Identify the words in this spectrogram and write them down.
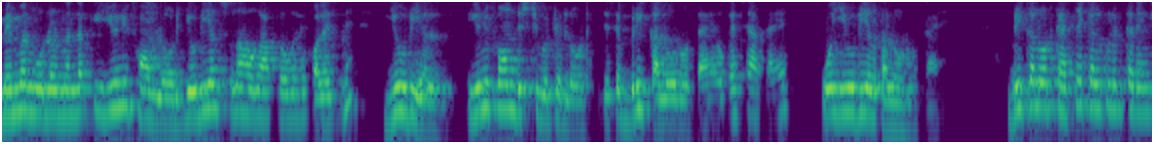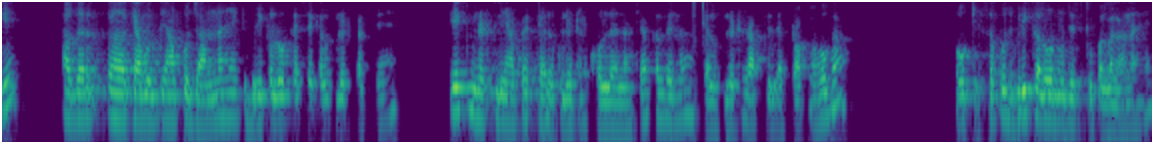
मेंबर मूड लोड मतलब कि यूनिफॉर्म लोड यूडीएल सुना होगा आप लोगों ने कॉलेज में? यूडीएल यूनिफॉर्म डिस्ट्रीब्यूटेड लोड जैसे ब्रिक का लोड होता है वो कैसे आता है? वो यूडीएल का लोड होता है। ब्रिक का लोड कैसे कैलकुलेट करेंगे? अगर आ, क्या बोलते हैं आपको जानना है कि ब्रिक का लोड कैसे कैलकुलेट करते हैं? एक मिनट के लिए यहाँ पे कैलकुलेटर खोल लेना। क्या कर लेना? कैलकुलेटर आपके लैपटॉप में होगा। ओके सपोज़ ब्रिक का लोड मुझे इसके ऊपर लगाना है।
